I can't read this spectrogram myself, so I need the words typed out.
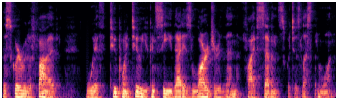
the square root of 5 with 2.2, you can see that is larger than 5 sevenths, which is less than 1.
